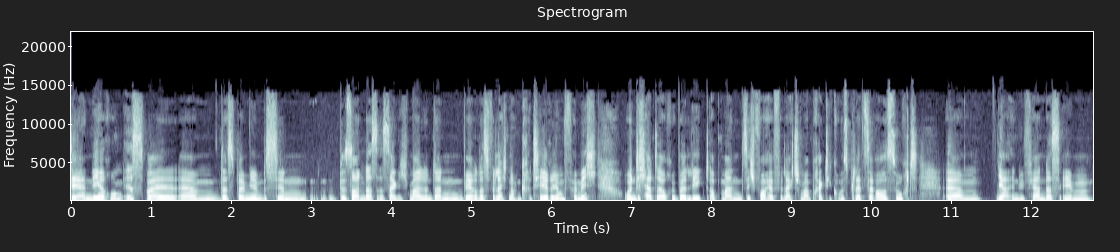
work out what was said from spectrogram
der Ernährung ist, weil ähm, das bei mir ein bisschen besonders ist, sage ich mal. Und dann wäre das vielleicht noch ein Kriterium für mich. Und ich hatte auch überlegt, ob man sich vorher vielleicht schon mal Praktikumsplätze raussucht. Ähm, ja, inwiefern das eben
